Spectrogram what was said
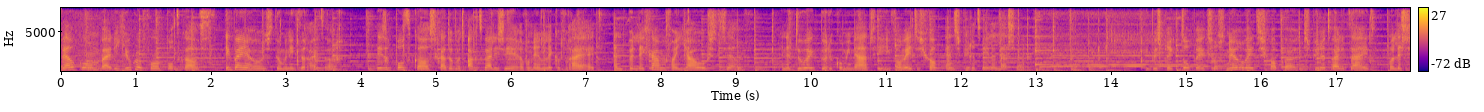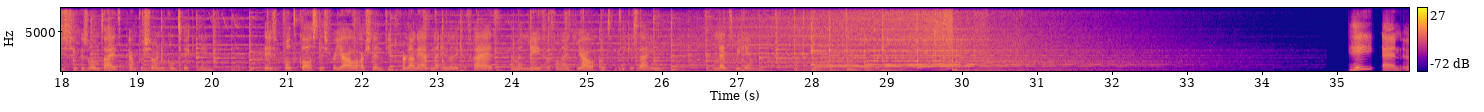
Welkom bij de Hugo 4 podcast. Ik ben je host Dominique de Ruiter. Deze podcast gaat over het actualiseren van innerlijke vrijheid en het belichamen van jouw hoogste zelf. En dat doe ik door de combinatie van wetenschap en spirituele lessen. Ik bespreek topics zoals neurowetenschappen, spiritualiteit, holistische gezondheid en persoonlijke ontwikkeling. Deze podcast is voor jou als je een diep verlangen hebt naar innerlijke vrijheid en wil leven vanuit jouw authentieke zijn. Let's begin.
